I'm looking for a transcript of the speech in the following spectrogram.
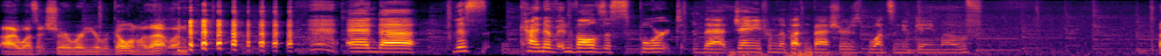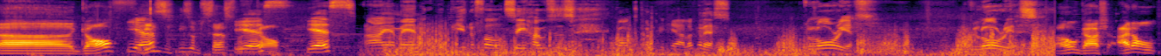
I wasn't sure where you were going with that one. And uh, this kind of involves a sport that Jamie from the Button Bashers wants a new game of. uh, golf. Yeah. He's he's obsessed with yes. golf. Yes. I am in the beautiful sea houses, God's country here. Look at this. Glorious. Glorious. Oh gosh, I don't.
